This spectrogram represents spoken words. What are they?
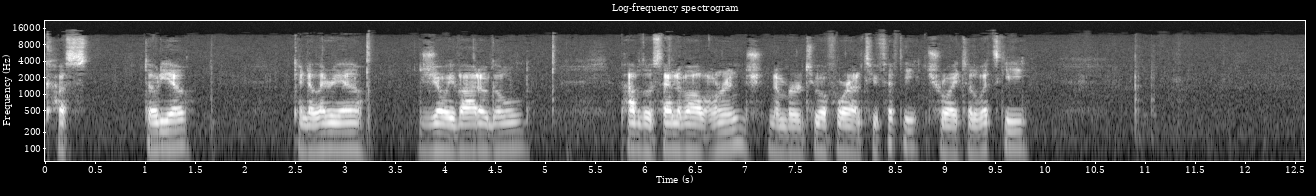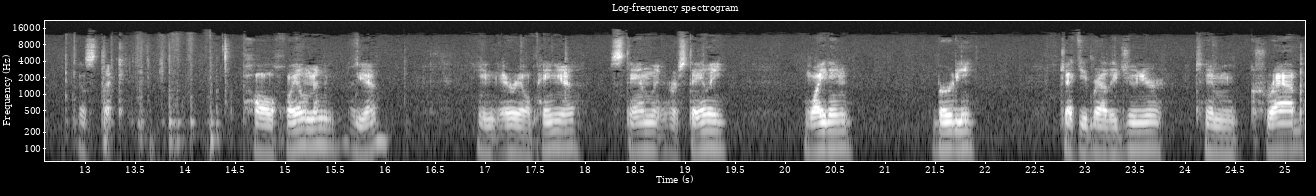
Custodio, Candelario, Joey Votto Gold, Pablo Sandoval Orange, number 204 out of 250, Troy Tulowitzki, He'll stick. Paul Hoylman again, and Ariel Pena, Stanley or Staley, Whiting, Birdie, Jackie Bradley Jr., Tim Crabb,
